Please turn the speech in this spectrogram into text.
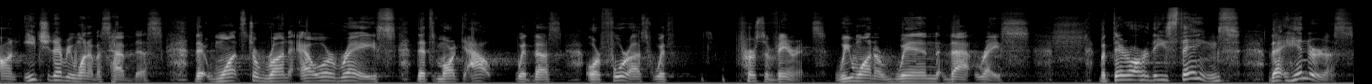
on each and every one of us have this, that wants to run our race that's marked out with us or for us with perseverance. We want to win that race. But there are these things that hinder us.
